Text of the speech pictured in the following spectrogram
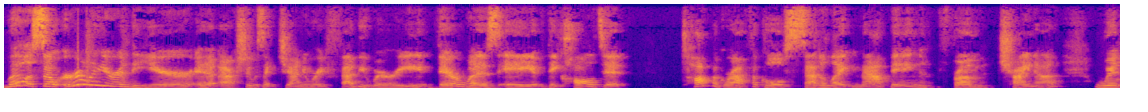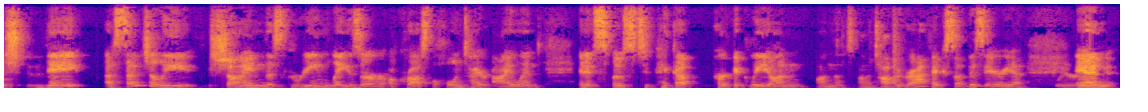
Well, so earlier in the year, it actually was like January, February, there was a, they called it topographical satellite mapping from China, which hmm. they essentially shine this green laser across the whole entire island. And it's supposed to pick up perfectly on, on the, on the topographics of this area. Weird. And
